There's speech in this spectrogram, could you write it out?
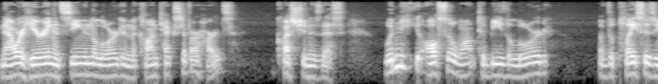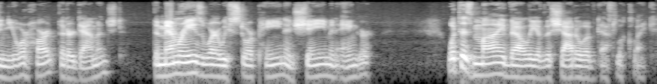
Now we're hearing and seeing in the Lord in the context of our hearts. The question is this Wouldn't He also want to be the Lord of the places in your heart that are damaged, The memories where we store pain and shame and anger? What does my valley of the shadow of death look like?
